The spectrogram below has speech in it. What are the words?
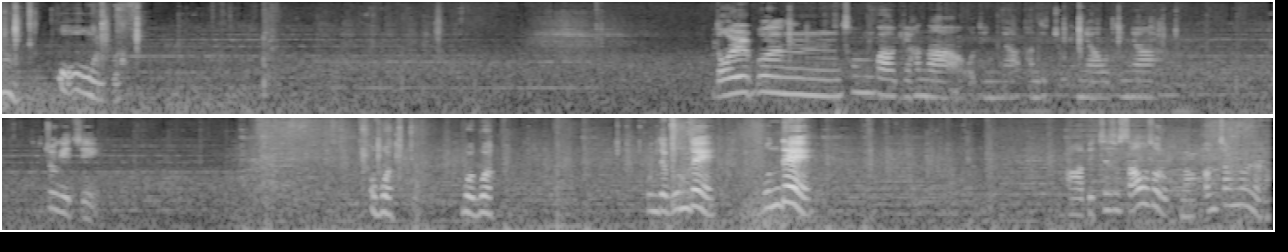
음. 오, 이거 뭐야. 넓은 성곽이 하나 어딨냐? 반대쪽이냐? 어디냐? 저쪽이지. 어 뭐야? 뭐야 뭐야? 뭔데 뭔데? 뭔데? 아 밑에서 싸워서 그렇구나. 깜짝 놀래라.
